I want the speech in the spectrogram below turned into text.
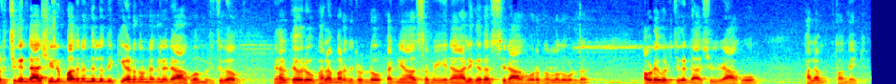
വൃശ്ചികൻ രാശിയിലും പതിനൊന്നിലും നിൽക്കുകയാണെന്നുണ്ടെങ്കിൽ രാഹുവും വൃശ്ചികം നേരത്തെ ഒരു ഫലം പറഞ്ഞിട്ടുണ്ടോ? കന്യാസ മീനാളികതസ് രാഹു എന്നുള്ളതുകൊണ്ട് അവിടെ വൃശ്ചികൻ രാശിയിൽ രാഹുവും ഫലം തന്നേക്കും.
